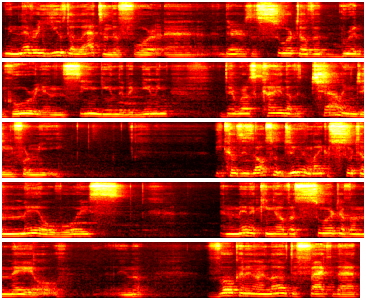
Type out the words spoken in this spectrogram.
We never used a Latin before. Uh, there's a sort of a Gregorian singing in the beginning. There was kind of challenging for me because he's also doing like a sort of male voice and mimicking of a sort of a male you know. Vocal and i love the fact that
